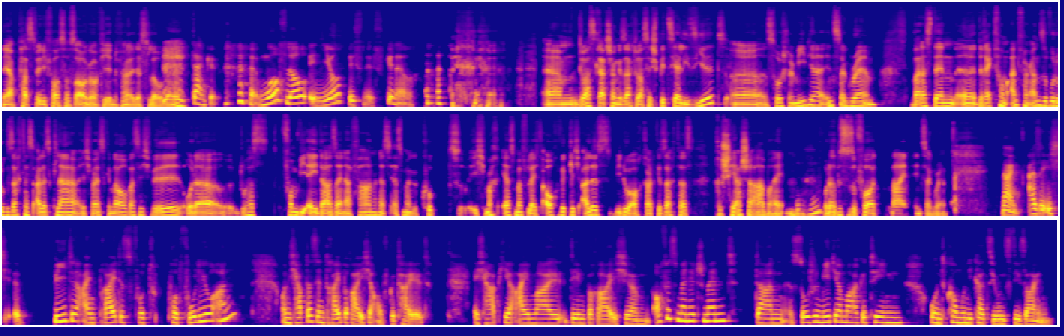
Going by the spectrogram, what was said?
Ja, passt wie die Faust aufs Auge auf jeden Fall, der Slogan. Ne? Danke. More Flow in your business, genau. ähm, du hast gerade schon gesagt, du hast dich spezialisiert, äh, Social Media, Instagram. War das denn äh, direkt vom Anfang an so, wo du gesagt hast, alles klar, ich weiß genau, was ich will? Oder du hast vom VA-Dasein erfahren und hast erstmal geguckt, ich mache erstmal vielleicht auch wirklich alles, wie du auch gerade gesagt hast, Recherchearbeiten? Mhm. Oder bist du sofort, nein, Instagram? Nein, also ich äh, biete ein breites Portfolio an und ich habe das in drei Bereiche aufgeteilt. Ich habe hier einmal den Bereich ähm, Office Management, dann Social Media Marketing und Kommunikationsdesign.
